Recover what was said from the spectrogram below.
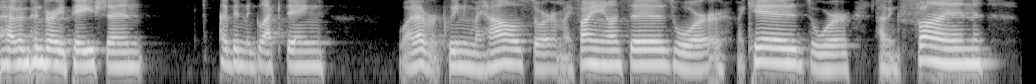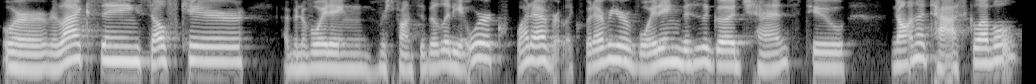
I haven't been very patient. I've been neglecting whatever, cleaning my house or my finances or my kids or having fun or relaxing, self care. I've been avoiding responsibility at work, whatever. Like, whatever you're avoiding, this is a good chance to, not on a task level,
